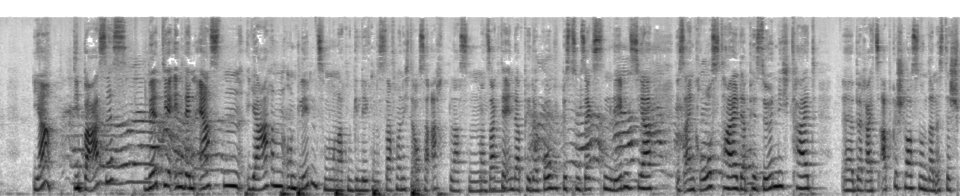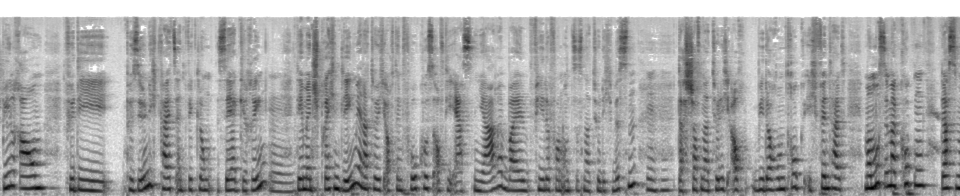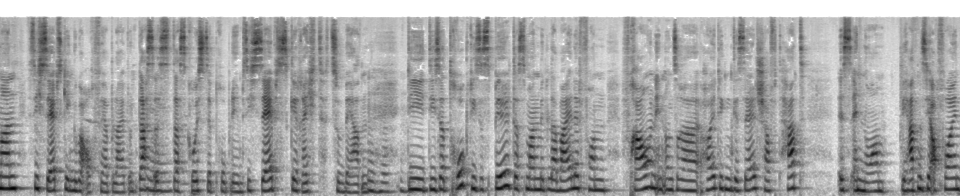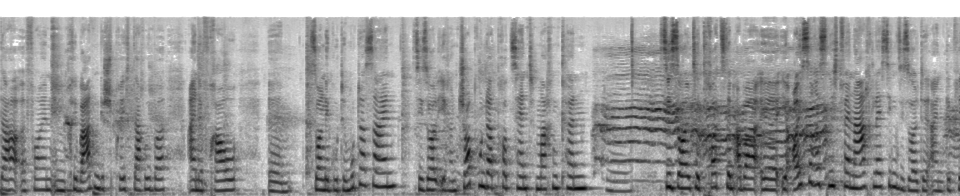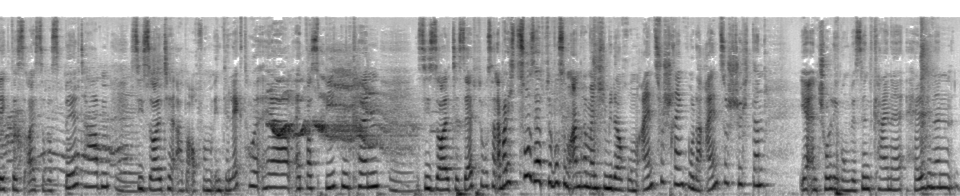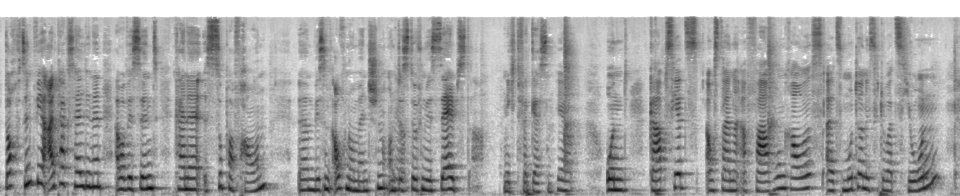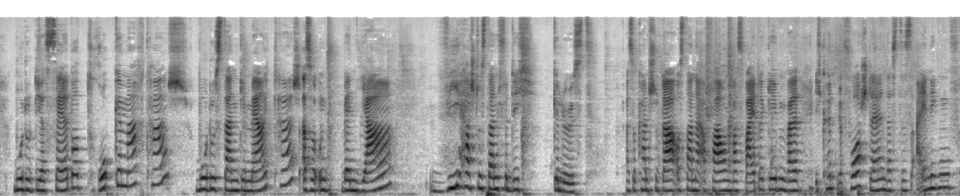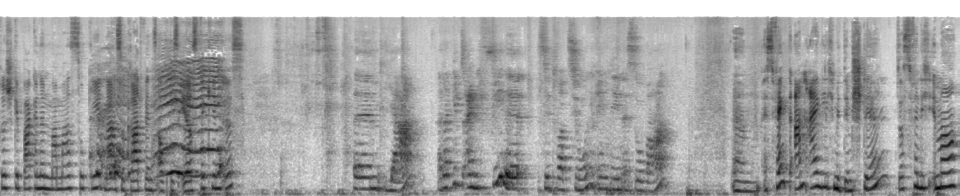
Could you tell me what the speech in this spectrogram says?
Ja, die Basis wird dir in den ersten Jahren und Lebensmonaten gelegt und das darf man nicht außer Acht lassen. Man mhm. sagt ja in der Pädagogik, bis zum sechsten Lebensjahr ist ein Großteil der Persönlichkeit äh, bereits abgeschlossen und dann ist der Spielraum für die Persönlichkeitsentwicklung sehr gering. Mhm. Dementsprechend legen wir natürlich auch den Fokus auf die ersten Jahre, weil viele von uns das natürlich wissen. Mhm. Das schafft natürlich auch wiederum Druck. Ich finde halt, man muss immer gucken, dass man sich selbst gegenüber auch fair bleibt. Und das mhm. ist das größte Problem, sich selbst gerecht zu werden. Mhm. Mhm. Die, dieser Druck, dieses Bild, das man mittlerweile von Frauen in unserer heutigen Gesellschaft hat, ist enorm. Wir hatten es ja auch vorhin da, äh, vorhin im privaten Gespräch darüber, eine Frau ähm, soll eine gute Mutter sein, sie soll ihren Job 100% machen können. Sie sollte trotzdem aber äh, ihr Äußeres nicht vernachlässigen. Sie sollte ein gepflegtes äußeres Bild haben. Sie sollte aber auch vom Intellekt her etwas bieten können. Sie sollte selbstbewusst sein, aber nicht zu selbstbewusst, um andere Menschen wiederum einzuschränken oder einzuschüchtern ja, Entschuldigung, wir sind keine Heldinnen. Doch sind wir Alltagsheldinnen, aber wir sind keine Superfrauen. Ähm, wir sind auch nur Menschen und ja. das dürfen wir selbst nicht vergessen. Ja. Und gab es jetzt aus deiner Erfahrung raus als Mutter eine Situation, wo du dir selber Druck gemacht hast, wo du es dann gemerkt hast? Also und wenn ja, wie hast du es dann für dich gelöst? Also kannst du da aus deiner Erfahrung was weitergeben? Weil ich könnte mir vorstellen, dass das einigen frisch gebackenen Mamas so geht. Ne? Also gerade wenn es auch das erste Kind ist. Ähm, ja, da gibt es eigentlich viele Situationen, in denen es so war. Ähm, es fängt an eigentlich mit dem Stillen. Das finde ich immer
